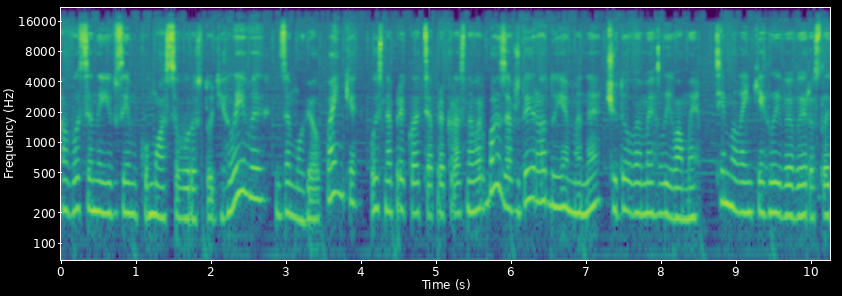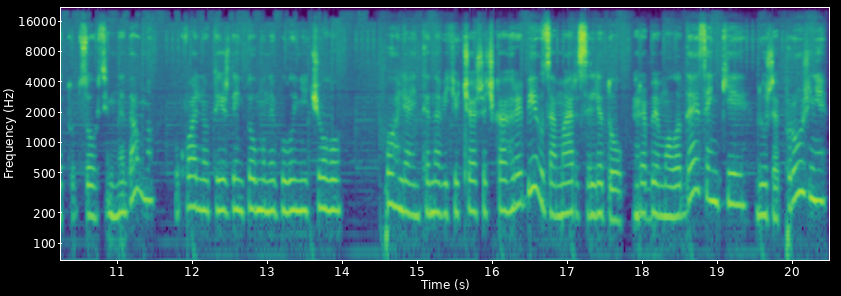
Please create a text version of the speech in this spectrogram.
а восени і взимку масово ростуть гливи, зимові опеньки. Ось, наприклад, ця прекрасна верба завжди радує мене чудовими гливами. Ці маленькі гливи виросли тут зовсім недавно, буквально тиждень тому не було нічого. Погляньте, навіть у чашечках грибів замерз льодок. Гриби молодесенькі, дуже пружні.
